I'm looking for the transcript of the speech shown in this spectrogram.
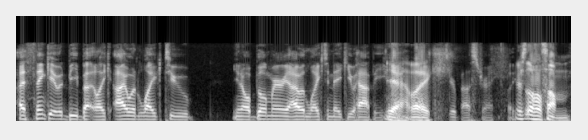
I think it would be, be like I would like to, you know, Bill Murray. I would like to make you happy. Yeah, like It's your best drink. Like, here's a little something.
